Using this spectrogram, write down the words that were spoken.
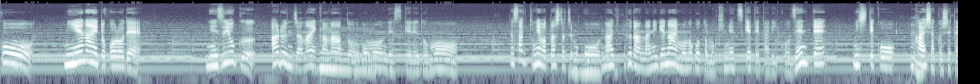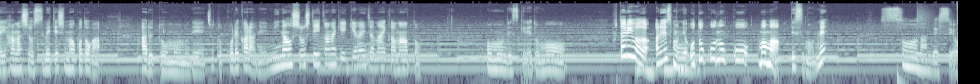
構見えないところで根強くあるんじゃないかなと思うんですけれども。でさっきね私たちもこうな普段何気ない物事も決めつけてたりこう前提にしてこううん。解釈してたり話を進めてしまうことがあると思うのでちょっとこれからね見直しをしていかなきゃいけないんじゃないかなと思うんですけれども2人はあれですもんね男の子ママですもんねそうなんですよ。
